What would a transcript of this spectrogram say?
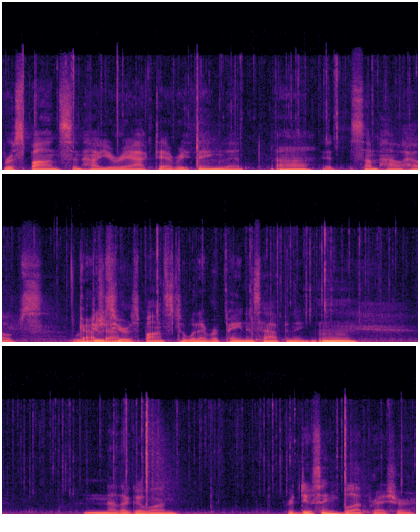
response and how you react to everything. That Uh huh. it somehow helps reduce Gotcha. your response to whatever pain is happening. Mm. Another good one. reducing blood pressure.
